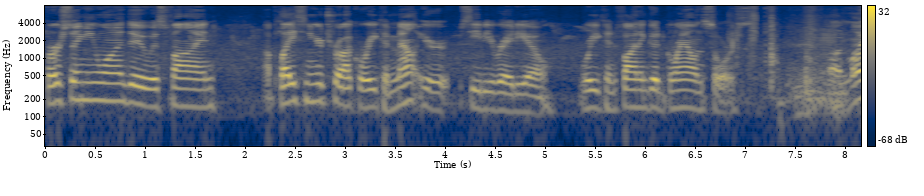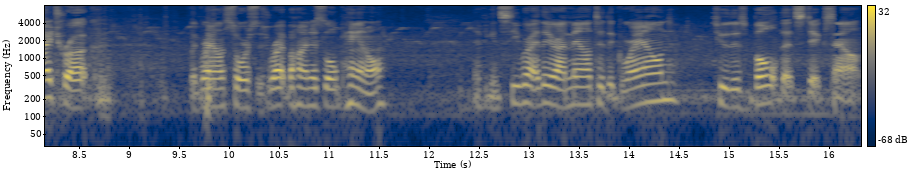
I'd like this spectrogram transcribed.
First thing you want to do is find a place in your truck where you can mount your CB radio, where you can find a good ground source. On my truck, the ground source is right behind this little panel. If you can see right there, I mounted the ground to this bolt that sticks out.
